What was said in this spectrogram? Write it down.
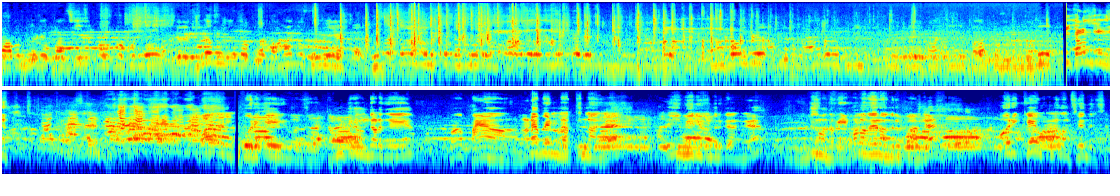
அவர்களுடைய பசியை போக்கக்கூடிய உணவுகளுக்கு வழங்கக்கூடிய விவசாயிகளுக்கு தங்களுடைய ஆதரவு நீக்க வேண்டும் என்பதற்காக இது போன்று அவர்கள் ஆதரவு நீக்கக்கூடிய காட்சிகளை பார்க்க முடிந்தது கலந்துருங்க கோரிக்கை கமிட்டி வந்தாங்க நடைபயணம் நடத்துனாங்க. அதையும் மீறி வந்திருக்காங்க. இதுவும் வந்திருக்காங்க எவ்வளவு பேர் வந்திருப்பாங்க? கோரிக்கை உலகம் சேர்ந்துருச்சு.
